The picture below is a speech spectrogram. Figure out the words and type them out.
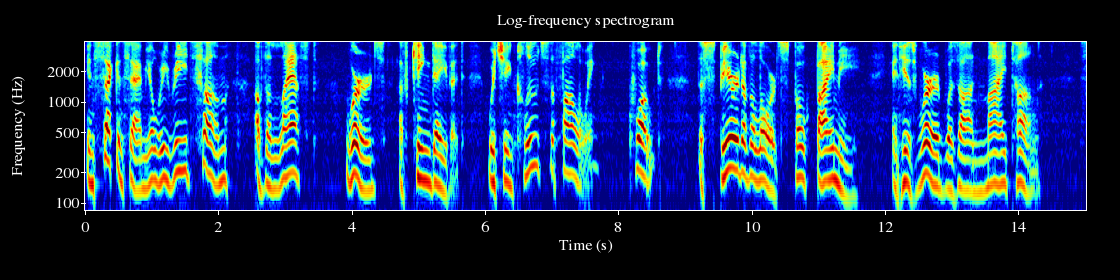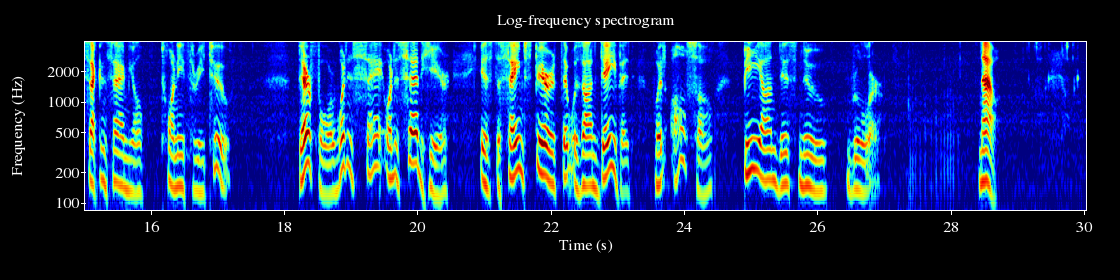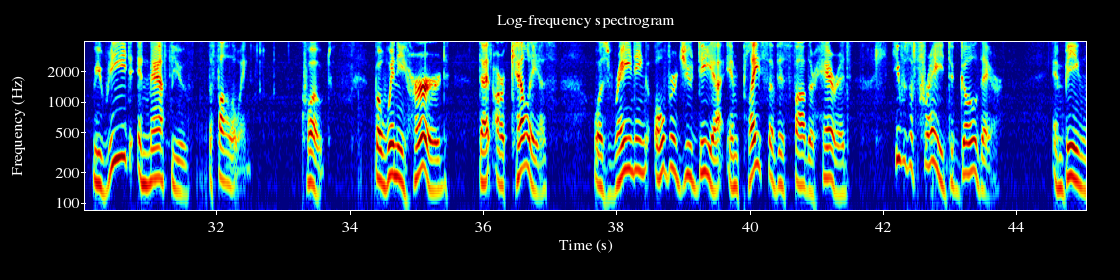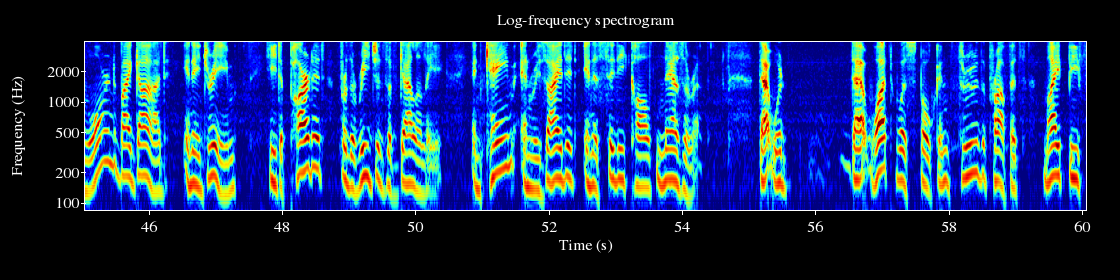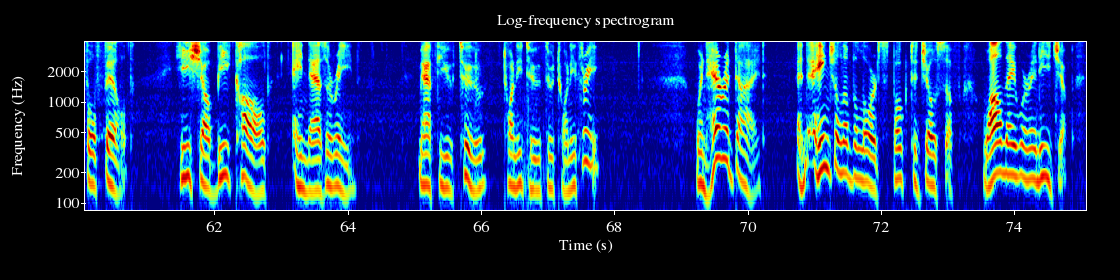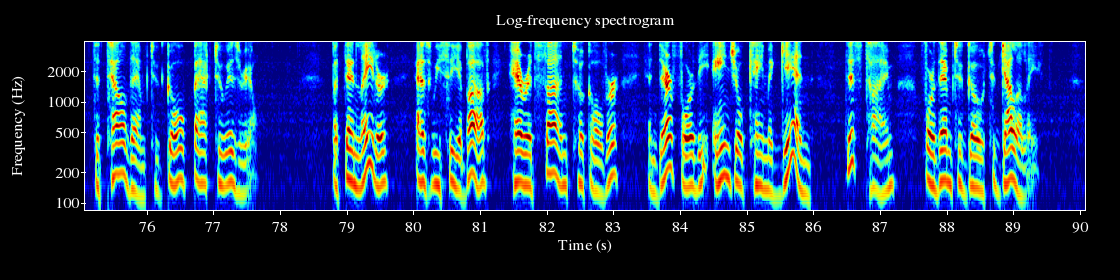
In 2 Samuel we read some of the last words of King David, which includes the following quote, The Spirit of the Lord spoke by me, and his word was on my tongue. 2 Samuel 23:2. Therefore, what is, say, what is said here is the same Spirit that was on David would also be on this new ruler. Now, we read in Matthew the following quote, But when he heard that Archelaus was reigning over Judea in place of his father Herod, he was afraid to go there. And being warned by God in a dream, he departed for the regions of Galilee and came and resided in a city called Nazareth, that would that what was spoken through the prophets might be fulfilled. He shall be called a Nazarene. Matthew 2 22 through 23. When Herod died, an angel of the Lord spoke to Joseph while they were in Egypt to tell them to go back to Israel. But then later, as we see above, Herod's son took over, and therefore the angel came again, this time for them to go to Galilee.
